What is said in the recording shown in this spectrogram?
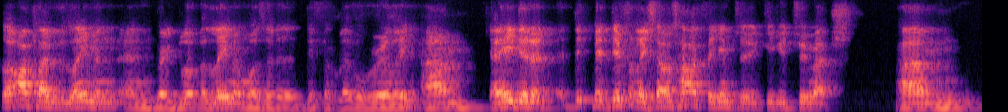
look, I played with Lehmann and Greg Blewett, but Lehmann was a different level, really. Um, and he did it a bit differently. So it was hard for him to give you too much um,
